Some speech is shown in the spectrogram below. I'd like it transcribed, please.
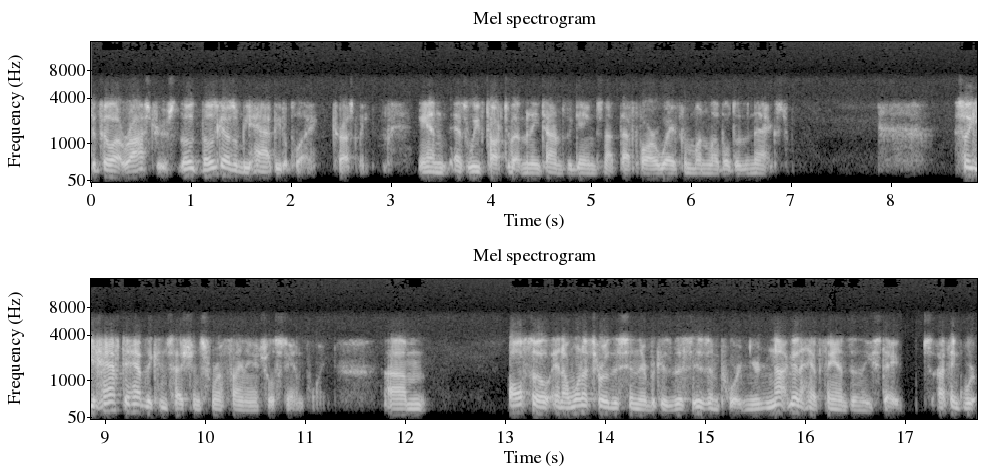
to fill out rosters. Those, those guys will be happy to play. Trust me. And as we've talked about many times, the game's not that far away from one level to the next. So you have to have the concessions from a financial standpoint. Um, also, and I want to throw this in there because this is important. You're not going to have fans in these stadiums. I think we're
